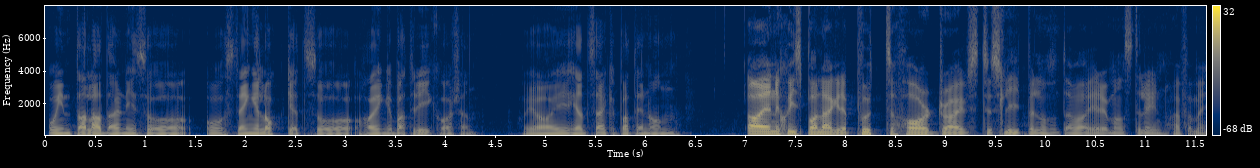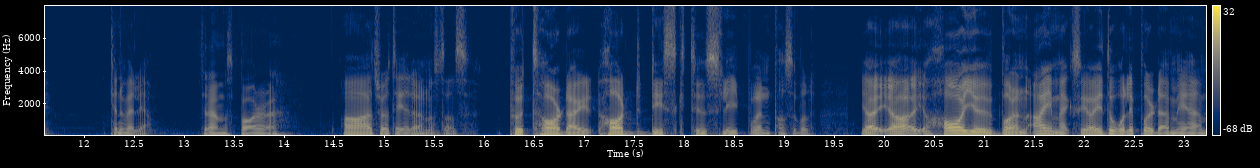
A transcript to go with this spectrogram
och inte har laddaren i så, och stänger locket så har jag inget batteri kvar sen. Och jag är helt säker på att det är någon Ja, energisparläge. Put hard drives to sleep eller något sånt där. Vad är det man ställer in, har jag för mig. Kan du välja. strömsparare. Ja, jag tror att det är där Mm. någonstans. Put hard, hard disk to sleep when possible. Jag, jag, jag har ju bara en iMac, så jag är dålig på det där med...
